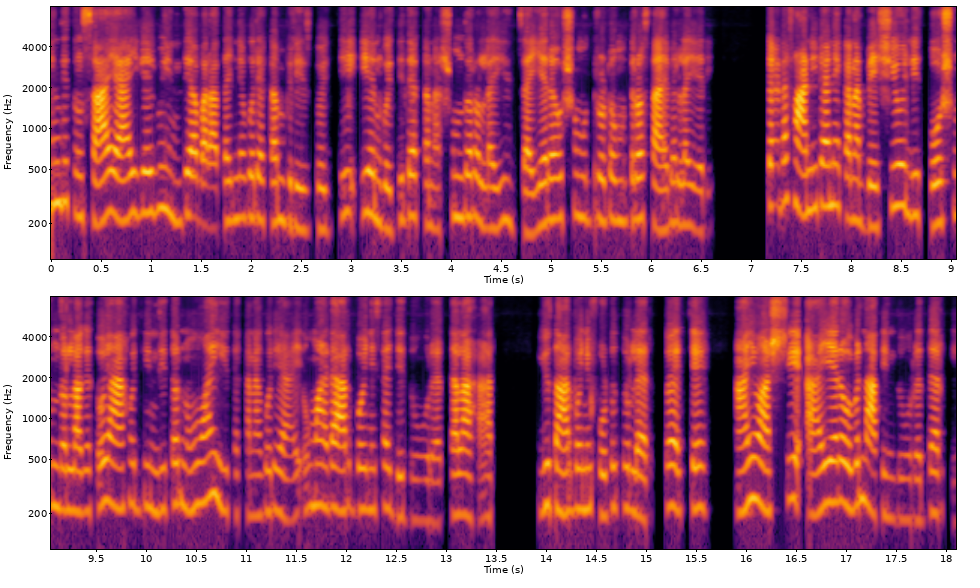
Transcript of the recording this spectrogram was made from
ইন্দি তুমি সাই আই গেগু ইন্দি আবার আদান্য করে একটা ব্রিজ গইছি, ইয়েন গইছি দেখা না সুন্দর যাইয়ের সমুদ্র টমুদ্র সাই বেলাই এরি। তো এটা ফানি টানি কেনা বেশি হইলি বহুত সুন্দর লাগে। তো আহ দিন দিত নোয়াই দেখানা করে আই। ও এটা আর বইনি সাইডে দূরের তালা হার ইউ তার বইনি ফটো তুলের। তো হচ্ছে আইও আসছি আই আর ওবে নাতিন দূরের আর কি।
